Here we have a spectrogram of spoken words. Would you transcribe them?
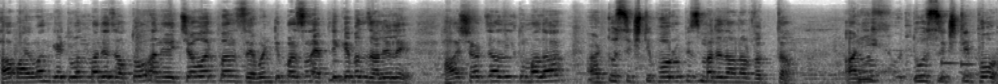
हा बाय वन गेट वनमध्ये जातो आणि याच्यावर पण सेवन्टी पर्सेंट ॲप्लिकेबल झालेलं आहे. हा शर्ट जाईल तुम्हाला टू सिक्स्टी फोर रुपीजमध्ये जाणार फक्त. आणि टू सिक्स्टी फोर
